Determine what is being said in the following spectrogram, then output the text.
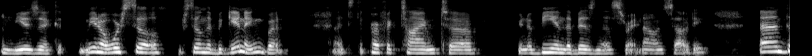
and music you know we're still we're still in the beginning but it's the perfect time to you know be in the business right now in saudi and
